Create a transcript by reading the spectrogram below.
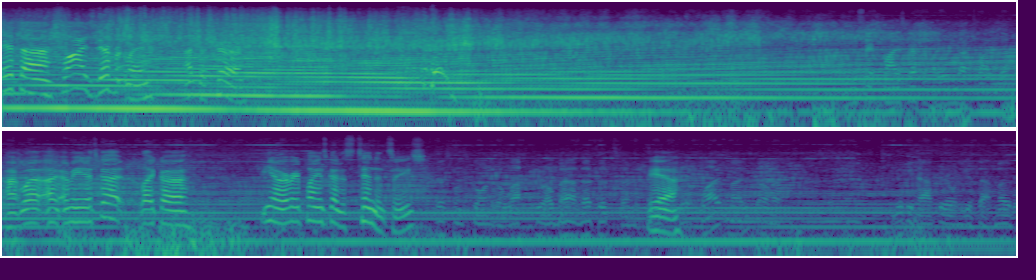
It uh, slides differently, that's for sure. You say it flies differently. That flies differently. Uh, well, I, I mean, it's got like a, you know, every plane's got its tendencies. This one's going to the left real bad. That's its thing. Yeah. It flies nice, don't it? You'll be happier when you get that motor.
